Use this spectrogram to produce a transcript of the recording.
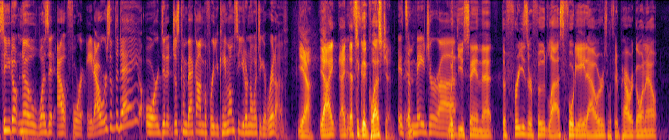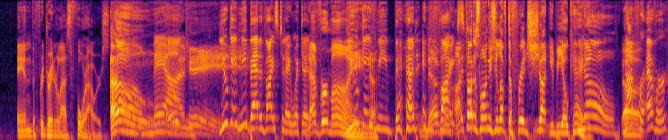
So you don't know was it out for eight hours of the day or did it just come back on before you came home? So you don't know what to get rid of. Yeah, yeah. I, I, that's a good question. It's a major. Uh, with you saying that, the freezer food lasts 48 hours with your power going out, and the refrigerator lasts four hours. oh man, okay. you gave me bad advice today, Wicket. Never mind. You gave me bad Never- advice. I thought as long as you left the fridge shut, you'd be okay. no, not Uh, forever.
